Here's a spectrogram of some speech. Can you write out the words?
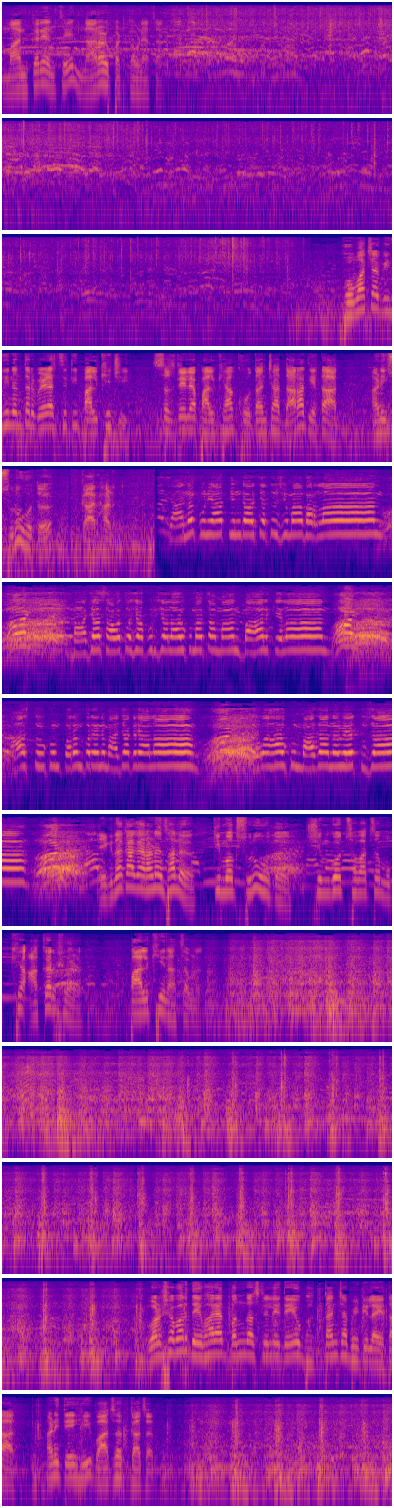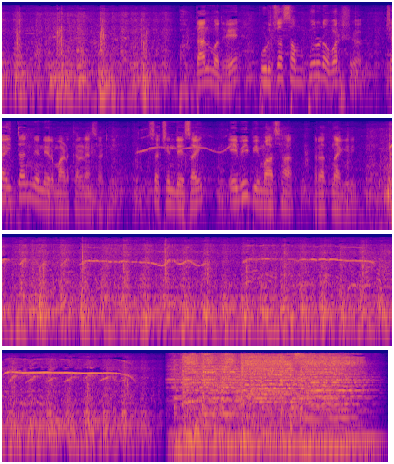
मानकऱ्यांचे नारळ पटकवण्याचा. होमाच्या विधीनंतर वेळ असते ती पालखीची. सजलेल्या पालख्या खोतांच्या दारात येतात आणि सुरू होतं गारहाण. त्यानं पुण्यात तीन गाव चतुर्शीमा भरला माझ्या सावत वर्षा पुरुषाला हुकुमाचा मान बहाल केला आज तो हुकूम परंपरेने माझ्याकडे आला. तेव्हा हा हुकूम माझा नव्हे तुझा. एकदा का गारहाणं झालं की मग सुरू होतं शिमगोत्सवाचं मुख्य आकर्षण पालखी नाचवणं. वर्षभर देव्हाऱ्यात बंद असलेले देव भक्तांच्या भेटीला येतात आणि तेही वाजत गाजत. भक्तांमध्ये पुढचं संपूर्ण वर्ष चैतन्य निर्माण करण्यासाठी. सचिन देसाई एबीपी माझा रत्नागिरी.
